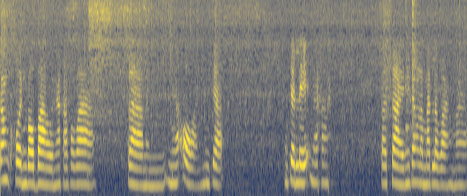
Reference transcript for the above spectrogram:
ต้องคนเบาๆนะคะ เพราะว่าปลามันเนื้ออ่อนมันจะ มันจะเละนะคะ ปลาทรายนี่ต้องระมัดระวังมาก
